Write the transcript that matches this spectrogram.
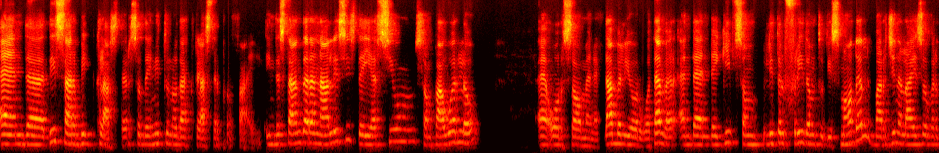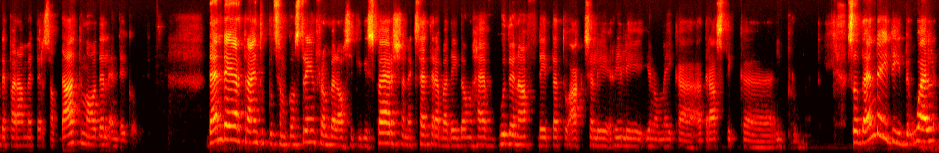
And uh, these are big clusters, so they need to know that cluster profile. In the standard analysis, they assume some power law uh, or some NFW or whatever, and then they give some little freedom to this model, marginalize over the parameters of that model, and they go. Then they are trying to put some constraint from velocity dispersion, etc., but they don't have good enough data to actually really, you know, make a, a drastic uh, improvement. So then they did, well,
